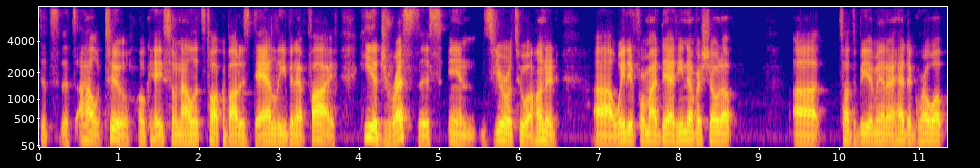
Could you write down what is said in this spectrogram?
That's that's out too. Okay, so now let's talk about his dad leaving at five. He addressed this in zero to a hundred. Uh, waited for my dad. He never showed up. Uh, taught to be a man. I had to grow up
